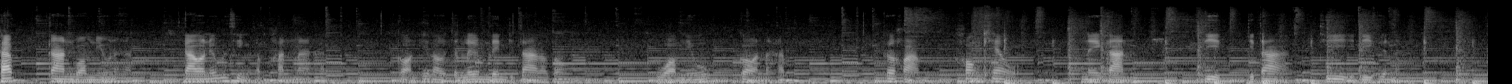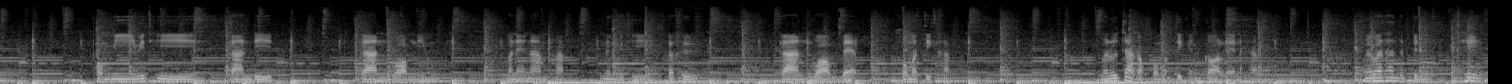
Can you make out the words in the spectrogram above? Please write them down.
ครับ การวอร์มนิ้วนะครับ การวอร์มนิ้วเป็นสิ่งสำคัญมากครับ ก่อนที่เราจะเริ่มเล่นกีตาร์เราต้องวอร์มนิ้วก่อนนะครับ เพื่อความคล่องแคล่วในการดีดกีตาร์ที่ดีขึ้นนะผมมีวิธีการดีดการวอร์มนิ้วมาแนะนำครับหนึ่งวิธีก็คือการวอร์มแบบ chromatic ครับ มารู้จักกับ chromatic กันก่อนเลยนะครับ ไม่ว่าท่านจะเป็นเทพ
